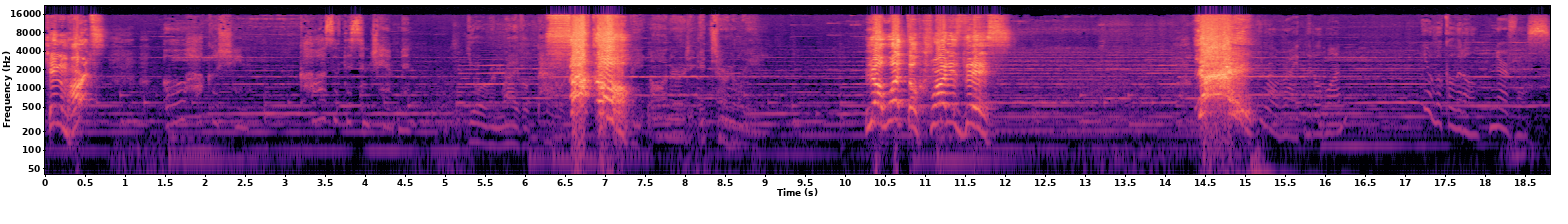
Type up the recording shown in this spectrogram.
Kingdom Hearts? Oh, Hakushin, cause of this enchantment. Your unrivaled power Sucker! be honored eternally. Yo, what the crud is this? Nervous.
